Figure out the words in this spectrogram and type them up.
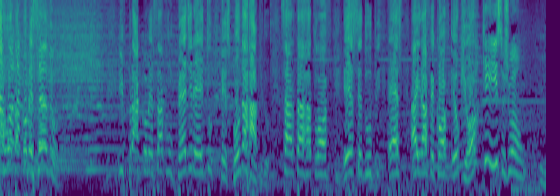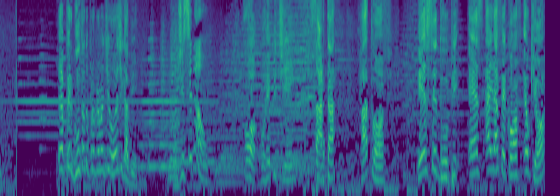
na Rua tá começando! E pra começar com o pé direito, responda rápido. Sarta Hatlov, Esedup, Es, Airafekov, eu que ó? Que isso, João? É a pergunta do programa de hoje, Gabi. Não disse não. Ó, vou repetir, hein? Sarta Hatlov, Esedup, Es, Airafekov, eu que ó?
